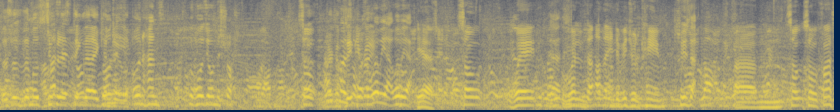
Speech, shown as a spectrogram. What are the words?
this is the most stupidest thing that I can Don't do. own hands because you're on destruction. So You're completely So where we at? Where we at? yeah, so where well the other individual came Who's that? So, so first,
